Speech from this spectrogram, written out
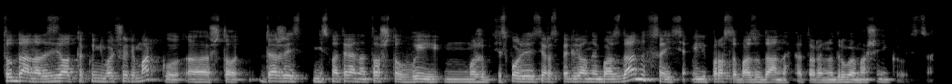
Тут, да, надо сделать такую небольшую ремарку, э, что даже несмотря на то, что вы, может быть, используете распределенную базу данных в сайте или просто базу данных, которая на другой машине крутится,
